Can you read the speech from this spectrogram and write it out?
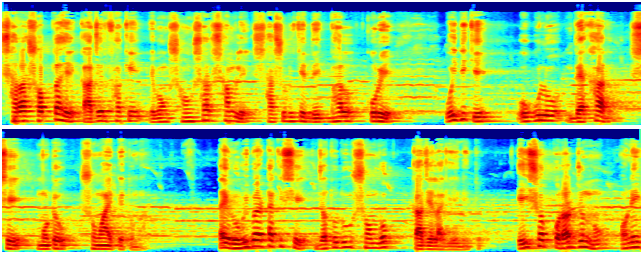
সারা সপ্তাহে কাজের ফাঁকে এবং সংসার সামলে শাশুড়িকে দেখভাল করে ওইদিকে ওগুলো দেখার সে মোটেও সময় পেত না। তাই রবিবারটাকে সে যতদূর সম্ভব কাজে লাগিয়ে নিত। এই সব করার জন্য অনেক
